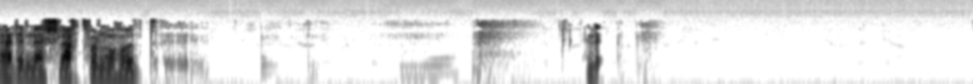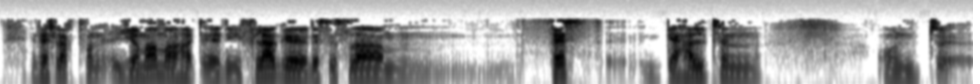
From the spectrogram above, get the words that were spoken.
er hat in der Schlacht von Uhud in der Schlacht von Yamama hat er die Flagge des Islam festgehalten und äh,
